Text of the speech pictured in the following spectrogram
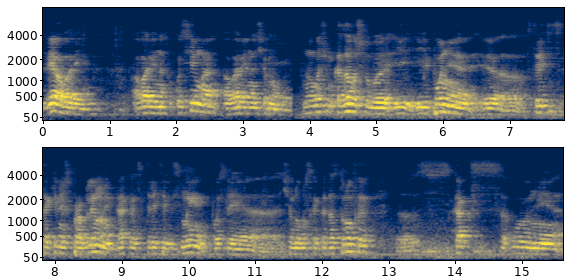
две аварии. Авария на Фукусима, авария на Чернобыль. Ну, в общем, казалось, чтобы и, и Япония э, встретится с такими же проблемами, как и встретились мы после э, Чернобыльской катастрофы, э, с- как с уровнями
